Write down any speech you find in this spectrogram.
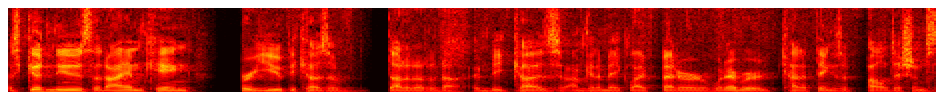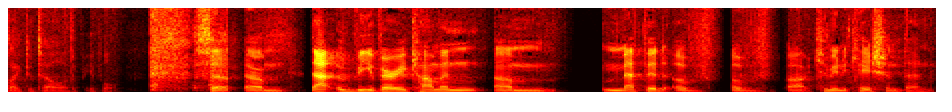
It's good news that I am king for you because of da da da da da, and because I'm going to make life better, whatever kind of things that politicians like to tell other people. So um, that would be very common um, method of, of uh, communication then.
